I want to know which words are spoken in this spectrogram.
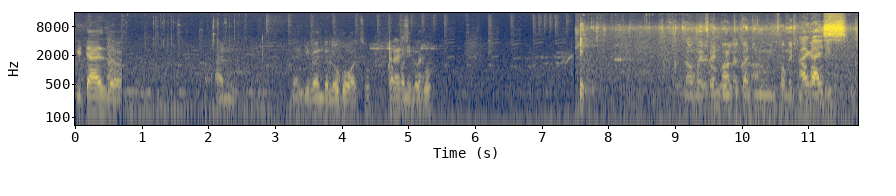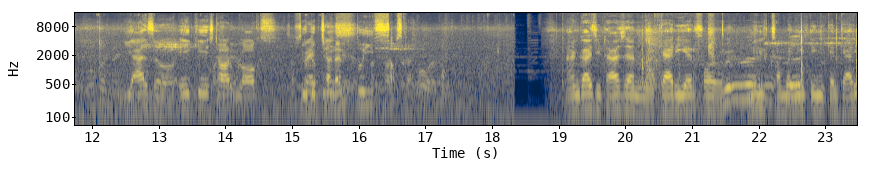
It has uh, and they are given the logo also, company logo. Now my friend going to continue information Hi about guys. this. He has uh, AK Star Vlogs Subscribe, YouTube channel. please. Please subscribe. And guys, it has an uh, carrier for milk, some anything you can carry.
